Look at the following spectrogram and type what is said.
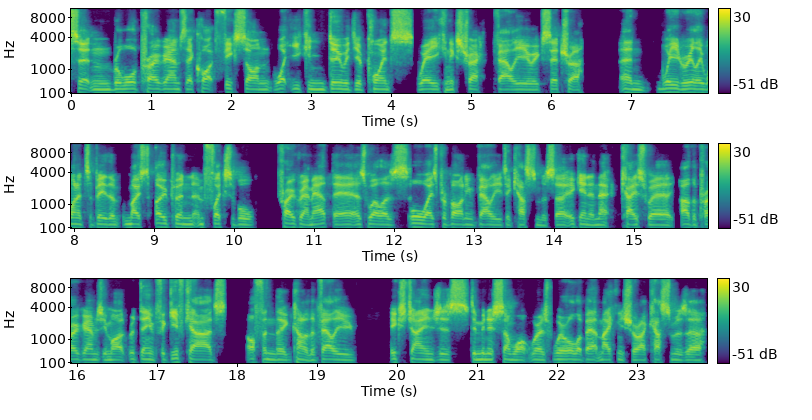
certain reward programs, they're quite fixed on what you can do with your points, where you can extract value, etc. And we really wanted to be the most open and flexible program out there, as well as always providing value to customers. So again, in that case where other programs you might redeem for gift cards, often the kind of the value exchange is diminished somewhat, whereas we're all about making sure our customers are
